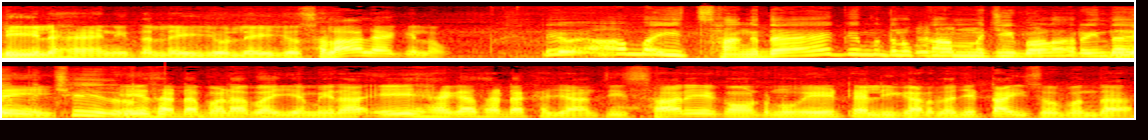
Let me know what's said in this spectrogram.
ਡੀਲ ਹੈ ਨਹੀਂ ਤਾਂ ਲਈ ਜੋ ਲਈ ਜੋ ਸਲਾਹ ਲੈ ਕੇ ਲਓ। ਤੇ ਆ ਬਾਈ ਸੰਗਦਾ ਹੈ ਕਿ ਮਤਲਬ ਕੰਮ ਚ ਹੀ ਬਾਲਾ ਰਹਿੰਦਾ ਇਹ ਪਿੱਛੇ ਜਦੋਂ ਇਹ ਸਾਡਾ ਬੜਾ ਭਾਈ ਆ ਮੇਰਾ। ਇਹ ਹੈਗਾ ਸਾਡਾ ਖਜ਼ਾਨਚੀ। ਸਾਰੇ ਅਕਾਊਂਟ ਨੂੰ ਇਹ ਟੈਲੀ ਕਰਦਾ ਜੇ 250 ਬੰਦਾ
